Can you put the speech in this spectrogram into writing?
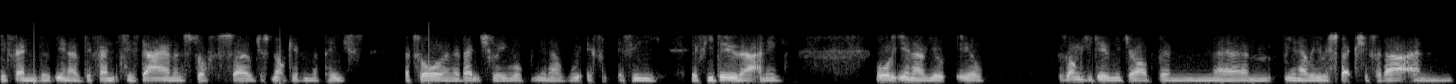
defend, you know, defences down and stuff. So just not give him a piece at all. And eventually, we'll, you know, if if he if you do that and he, or you know, you he'll as long as you're doing your job, then um, you know he respects you for that. And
